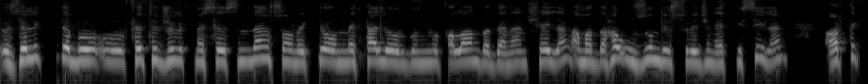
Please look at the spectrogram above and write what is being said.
özellikle bu FETÖ'cülük meselesinden sonraki o metal yorgunluğu falan da denen şeyle ama daha uzun bir sürecin etkisiyle artık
